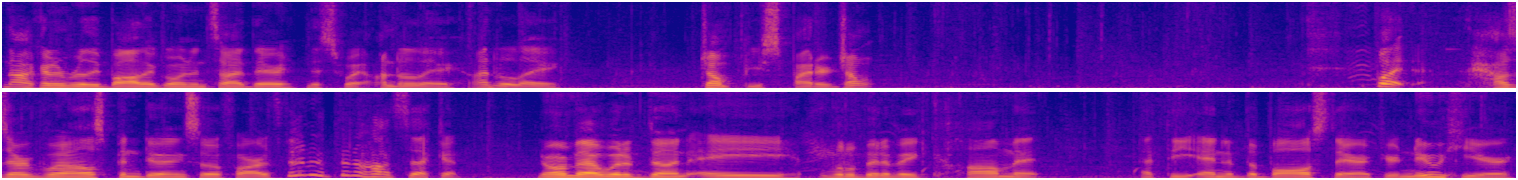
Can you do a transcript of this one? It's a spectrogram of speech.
not gonna really bother going inside there. This way, underlay, underlay, jump, you spider, jump. But how's everyone else been doing so far? It's been it's been a hot second. Normally, I would have done a little bit of a comment at the end of the boss there. If you're new here,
